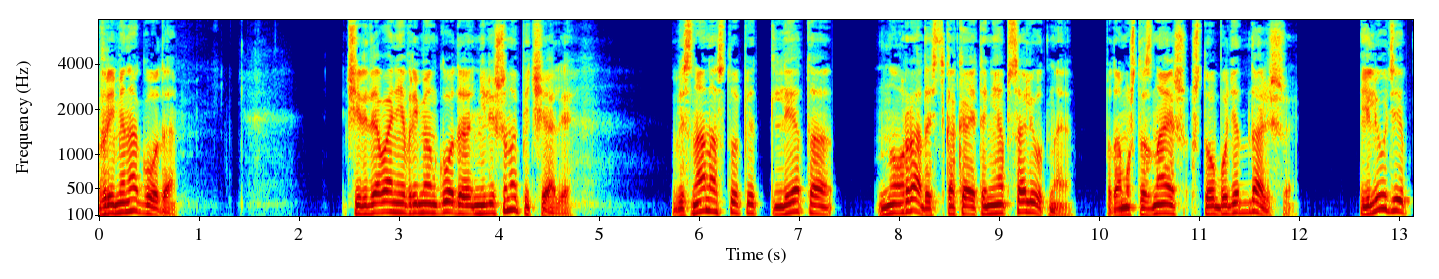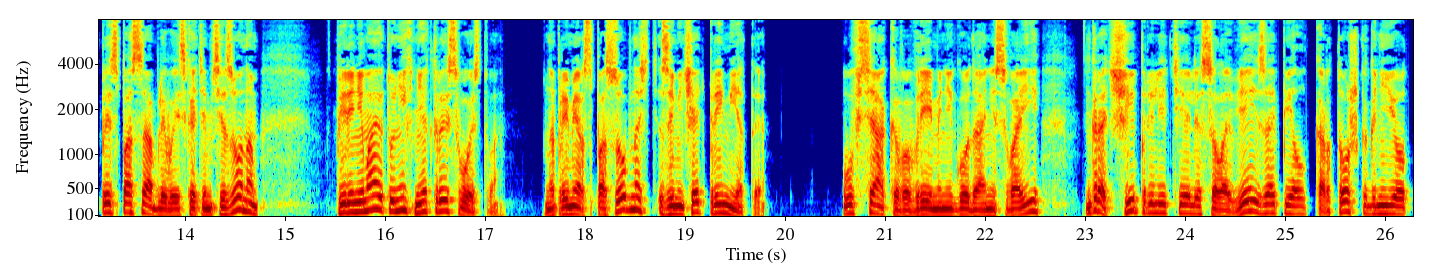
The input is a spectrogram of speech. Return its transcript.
Времена года. Чередование времен года не лишено печали. Весна наступит, лето, но радость какая-то не абсолютная, потому что знаешь, что будет дальше. И люди, приспосабливаясь к этим сезонам, перенимают у них некоторые свойства. Например, способность замечать приметы. У всякого времени года они свои, грачи прилетели, соловей запел, картошка гниет,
